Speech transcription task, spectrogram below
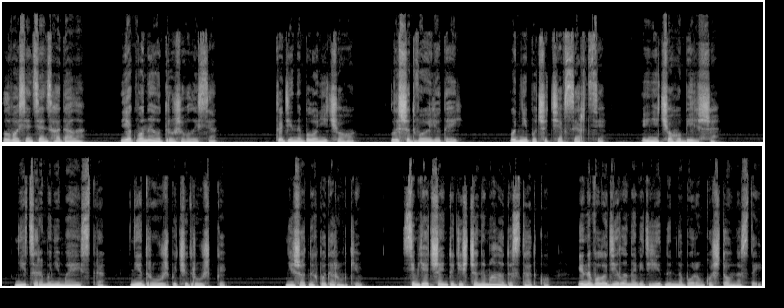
Лво Сянцянь згадала, як вони одружувалися. Тоді не було нічого, лише двоє людей, одні почуття в серці і нічого більше. Ні церемонії майстра, ні дружби чи дружки, ні жодних подарунків. Сім'я Чень тоді ще не мала достатку і не володіла навіть гідним набором коштовностей.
